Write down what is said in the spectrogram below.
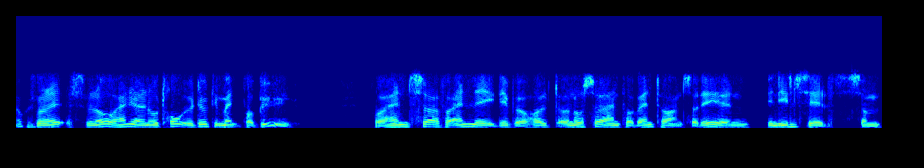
Okay. Svend- Svend Aage, han er en utrolig dygtig mand på byen. For han sørger for anlæg, det bliver holdt, og nu sørger han for vandtårn, så det er en, en ildsjæl, som,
